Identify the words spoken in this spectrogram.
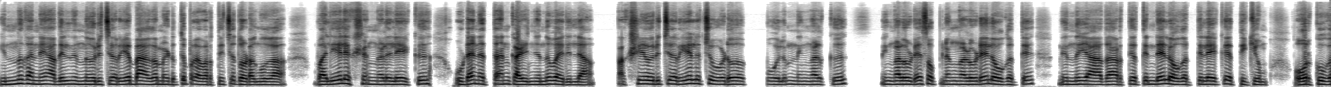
ഇന്ന് തന്നെ അതിൽ നിന്ന് ഒരു ചെറിയ ഭാഗം എടുത്ത് പ്രവർത്തിച്ചു തുടങ്ങുക. വലിയ ലക്ഷ്യങ്ങളിലേക്ക് ഉടനെത്താൻ കഴിഞ്ഞെന്ന് വരില്ല. പക്ഷേ ഒരു ചെറിയ ചുവട് പോലും നിങ്ങൾക്ക് നിങ്ങളുടെ സ്വപ്നങ്ങളുടെ ലോകത്ത് നിന്ന് യാഥാർത്ഥ്യത്തിന്റെ ലോകത്തിലേക്ക് എത്തിക്കും. ഓർക്കുക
